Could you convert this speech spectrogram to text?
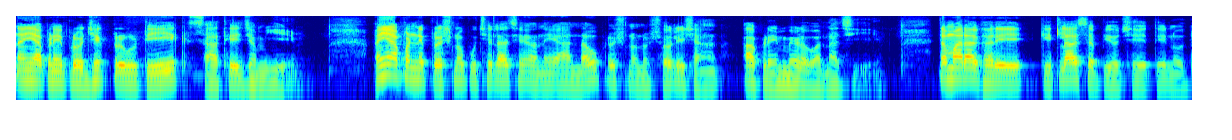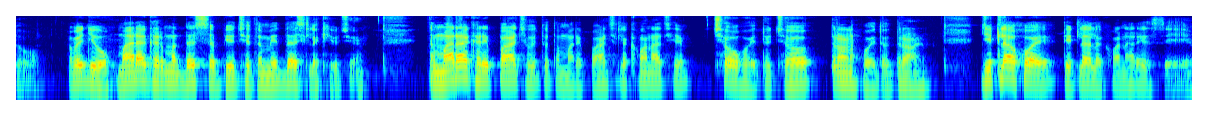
અહીં આપણે પ્રોજેક્ટ પ્રવૃત્તિ એક સાથે જમીએ. અહીં આપણને પ્રશ્નો પૂછેલા છે અને આ નવ પ્રશ્નોનું સોલ્યુશન આપણે મેળવવાના છીએ. તમારા ઘરે કેટલા સભ્યો છે તે. નોંધો હવે જુઓ, મારા ઘરમાં દસ સભ્યો છે તો મેં દસ લખ્યું છે. તમારા ઘરે પાંચ હોય તો તમારે પાંચ લખવાના છે, છ હોય તો છ, ત્રણ હોય તો ત્રણ. જેટલા હોય તેટલા લખવાના રહેશે.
